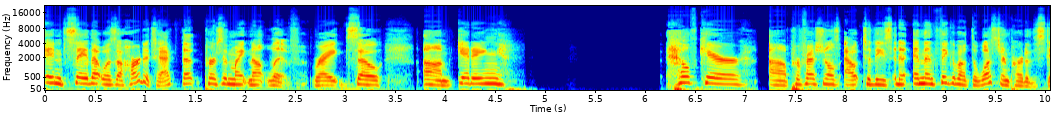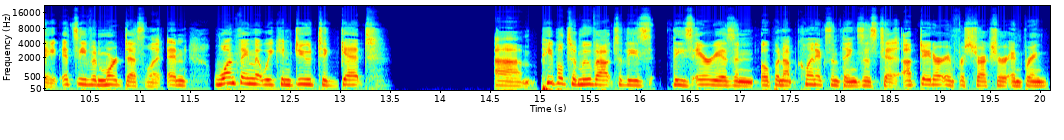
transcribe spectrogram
and say that was a heart attack, that person might not live, right? So, um, getting healthcare uh, professionals out to these, and, and then think about the western part of the state. It's even more desolate. And one thing that we can do to get um, people to move out to these these areas and open up clinics and things is to update our infrastructure and bring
